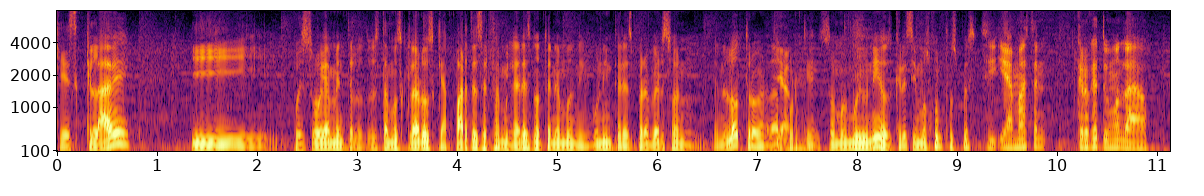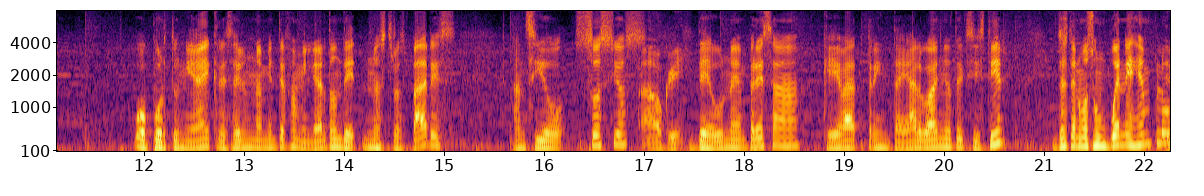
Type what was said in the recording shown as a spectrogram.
que es clave. Y pues obviamente los dos estamos claros que aparte de ser familiares no tenemos ningún interés perverso en, en el otro, ¿verdad? Porque somos muy unidos, crecimos juntos, pues. Sí, y además ten- creo que tuvimos la oportunidad de crecer en un ambiente familiar donde nuestros padres han sido socios Ah, de una empresa que lleva 30 y algo años de existir. Entonces tenemos un buen ejemplo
